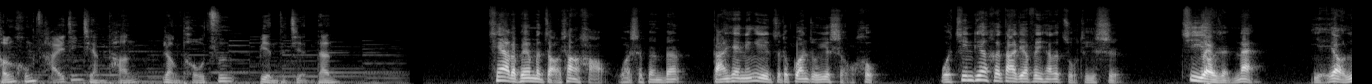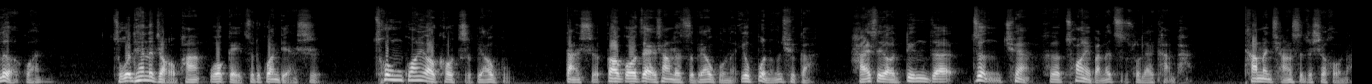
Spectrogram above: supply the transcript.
程红财经讲堂，让投资变得简单。亲爱的朋友们，早上好，我是奔奔，感谢您一直的关注与守候。我今天和大家分享的主题是：既要忍耐，也要乐观。昨天的早盘，我给出的观点是，冲光要靠指标股，但是高高在上的指标股呢，又不能去干，还是要盯着证券和创业板的指数来看盘。他们强势的时候呢，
